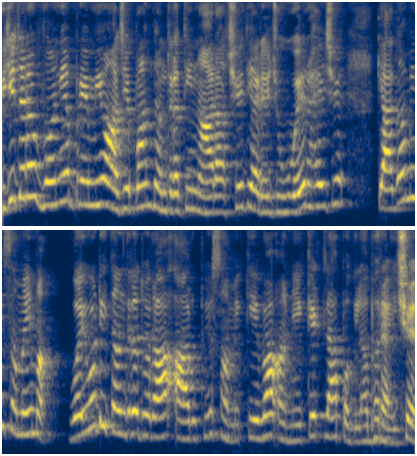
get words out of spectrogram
બીજી તરફ વન્ય પ્રેમીઓ આજે પણ તંત્રથી નારા છે. ત્યારે જોવું એ રહે છે કે આગામી સમયમાં વહીવટી તંત્ર દ્વારા આરોપીઓ સામે કેવા અને કેટલા પગલાં ભરાય છે.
